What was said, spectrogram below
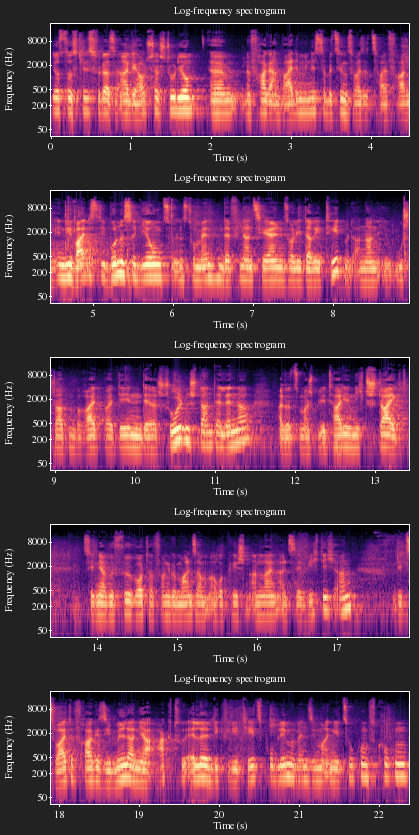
Justus Klies für das ARD Hauptstadtstudio. Ähm, eine Frage an beide Minister, beziehungsweise zwei Fragen. Inwieweit ist die Bundesregierung zu Instrumenten der finanziellen Solidarität mit anderen EU-Staaten bereit, bei denen der Schuldenstand der Länder, also zum Beispiel Italien, nicht steigt? Sehen ja Befürworter von gemeinsamen europäischen Anleihen als sehr wichtig an. Und die zweite Frage, Sie mildern ja aktuelle Liquiditätsprobleme, wenn Sie mal in die Zukunft gucken.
